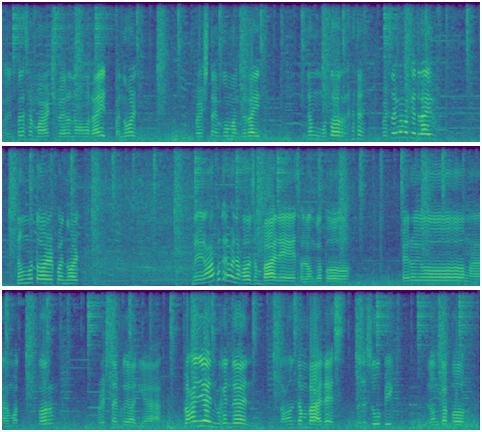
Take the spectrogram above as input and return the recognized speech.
Bali pala sa March, meron akong ride pa north. First time ko mag-ride ng motor. First time ko mag-drive ng motor pa north. May nakapunta naman ako Zambales, Olongapo. Pero yung ah, motor, first time ko yun. Kaya, baka yun, maganda yun. Sa Zambales, sa Subic, Olongapo.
